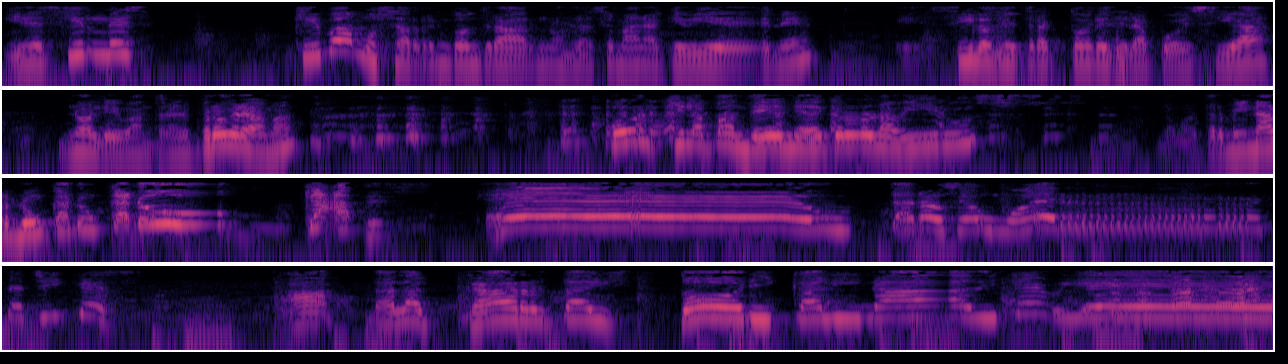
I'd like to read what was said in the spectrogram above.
Y decirles que vamos a reencontrarnos la semana que viene, eh, si los detractores de la poesía no levantan el programa, porque la pandemia de coronavirus no va a terminar nunca, nunca, nunca. ¡Eutanasia o muerte, chiques! Hasta la carta histórica Linadi que viene.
